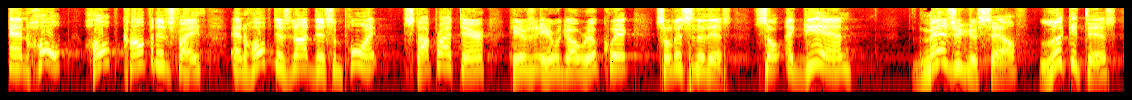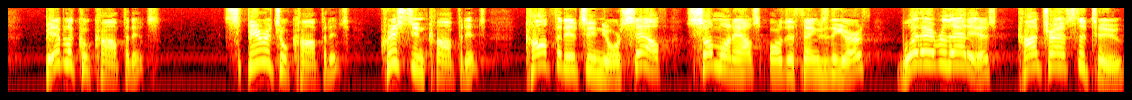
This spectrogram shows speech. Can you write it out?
And hope, hope, confidence, faith, and hope does not disappoint. Stop right there. Here's, here we go, real quick. So listen to this. So again, measure yourself, look at this biblical confidence, spiritual confidence, Christian confidence, confidence in yourself someone else, or the things of the earth, whatever that is, contrast the two,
